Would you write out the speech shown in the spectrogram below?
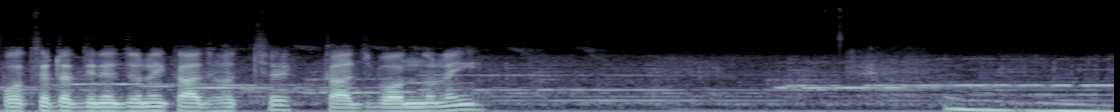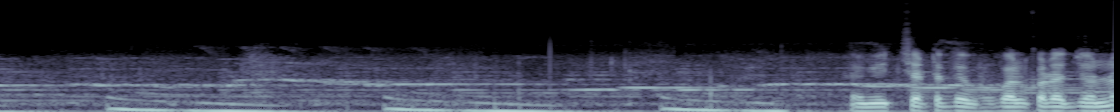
প্রত্যেকটা দিনের জন্যই কাজ হচ্ছে, কাজ বন্ধ নেই। মিক্সারটাতে ভোকাল করার জন্য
